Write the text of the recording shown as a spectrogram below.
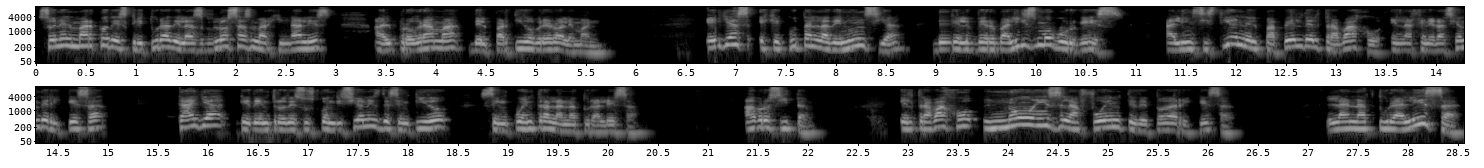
son el marco de escritura de las glosas marginales al programa del Partido Obrero Alemán. Ellas ejecutan la denuncia de que el verbalismo burgués, al insistir en el papel del trabajo en la generación de riqueza, calla que dentro de sus condiciones de sentido se encuentra la naturaleza. Abro cita. El trabajo no es la fuente de toda riqueza. La naturaleza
